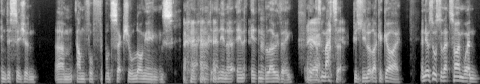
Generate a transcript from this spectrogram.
indecision, um, unfulfilled sexual longings, and, and in a in, in a loathing. It yeah. doesn't matter because you look like a guy. And it was also that time when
